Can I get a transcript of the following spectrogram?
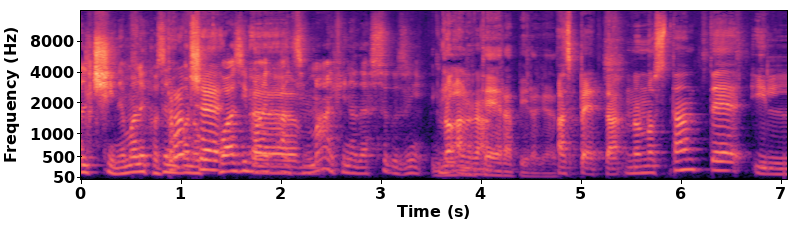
al cinema le cose Però non vanno quasi mai, ehm, anzi mai fino adesso così. No, Game allora- therapy, ragazzi. Aspetta, nonostante il,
